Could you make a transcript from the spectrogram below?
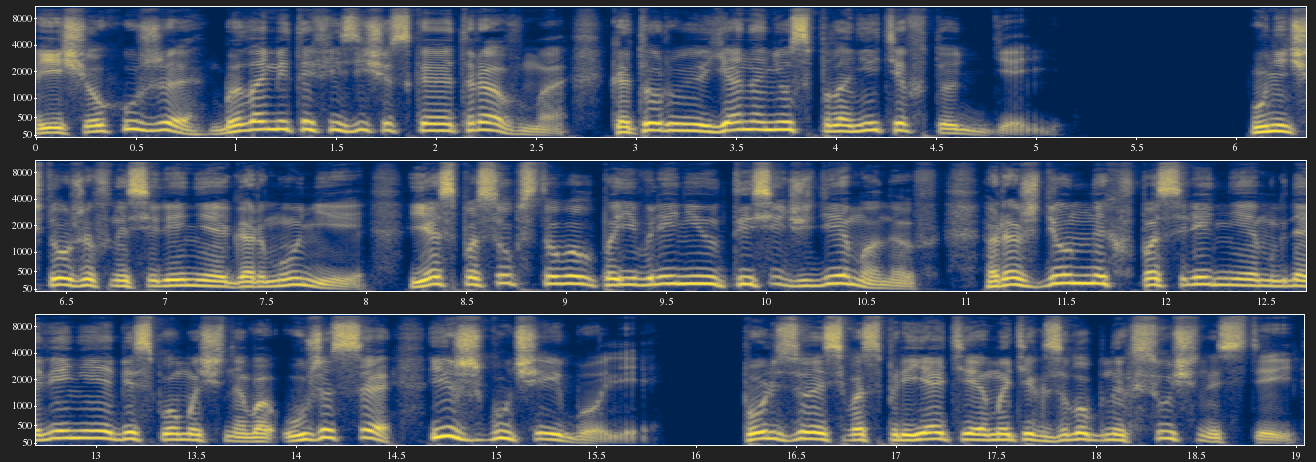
еще хуже была метафизическая травма, которую я нанес планете в тот день. Уничтожив население гармонии, я способствовал появлению тысяч демонов, рожденных в последнее мгновение беспомощного ужаса и жгучей боли. Пользуясь восприятием этих злобных сущностей,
